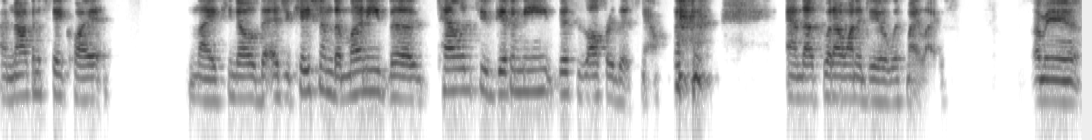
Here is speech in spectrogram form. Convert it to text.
I'm not going to stay quiet. Like you know the education the money the talents you've given me this is all for this now. And that's what i want to do with my life I mean,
